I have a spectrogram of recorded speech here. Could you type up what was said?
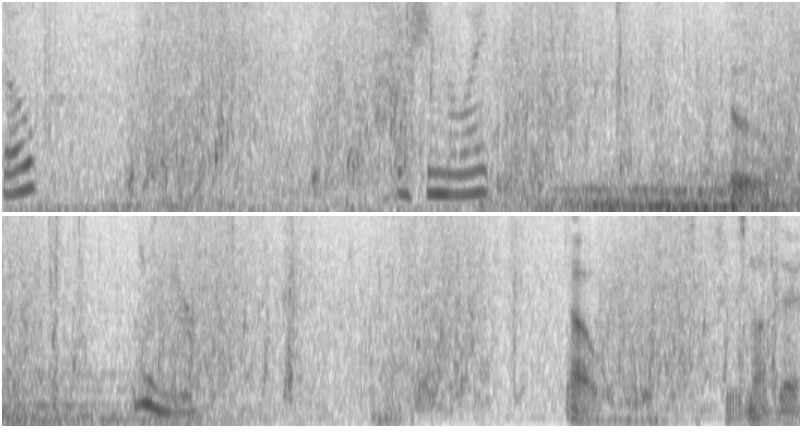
So? Is she in the light? Who? You know. Oh, she was not there.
